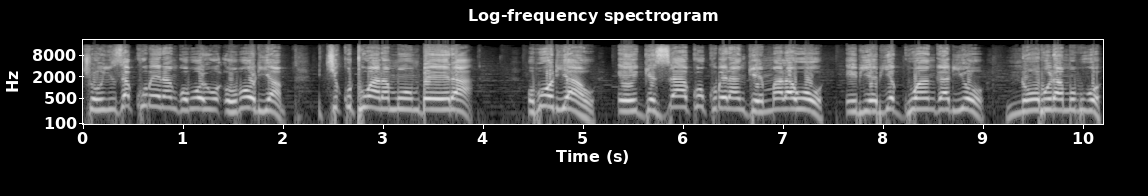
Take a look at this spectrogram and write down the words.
Ky'oyinza kubeera nga oba oli- oba olya kikutwala mu mbeera. Oba oliawo egezaako okubeera ng'emalawo ebyo ebyeggwanga lyo n'obulamu bwo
